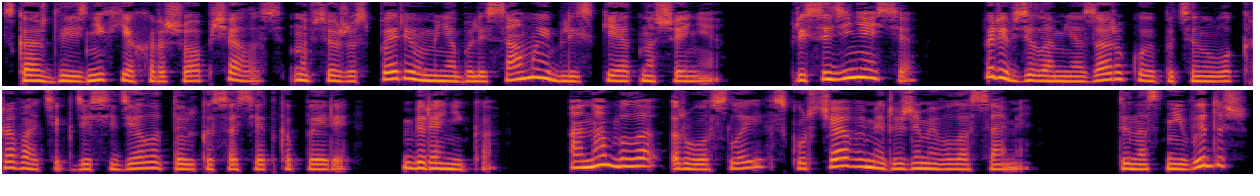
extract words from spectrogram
С каждой из них я хорошо общалась, но все же с Перри у меня были самые близкие отношения. «Присоединяйся». Перри взяла меня за руку и потянула к кровати, где сидела только соседка Перри, Вероника. Она была рослой, с курчавыми рыжими волосами. «Ты нас не выдашь?»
